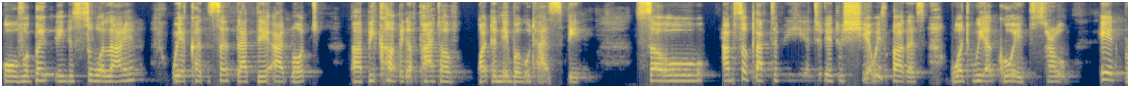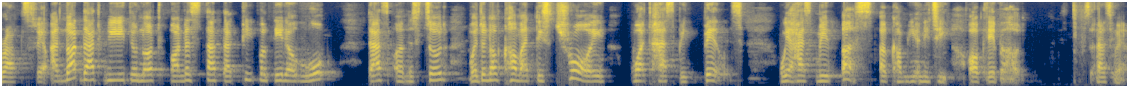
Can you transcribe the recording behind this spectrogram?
overburdening the sewer line. We're concerned that they are not uh, becoming a part of what the neighborhood has been. So I'm so glad to be here today to share with others what we are going through in Brownsville. And not that we do not understand that people need a home, that's understood, but do not come and destroy what has been built. Where has made us, a community of neighborhood. So that's where.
